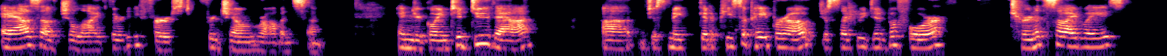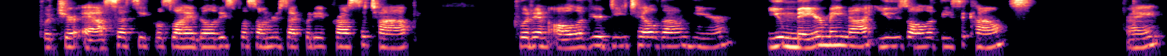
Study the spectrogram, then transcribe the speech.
as of July 31st for Joan Robinson. And you're going to do that. Uh, just make get a piece of paper out, just like we did before. Turn it sideways. Put your assets equals liabilities plus owner's equity across the top. Put in all of your detail down here. You may or may not use all of these accounts, right?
